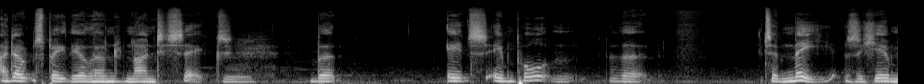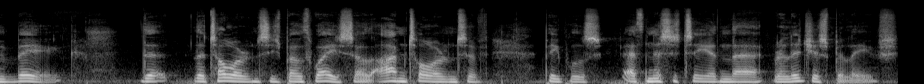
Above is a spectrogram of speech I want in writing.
I don't speak the other 196. Mm. But it's important that, to me as a human being, that the tolerance is both ways. So that I'm tolerant of people's ethnicity and their religious beliefs.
